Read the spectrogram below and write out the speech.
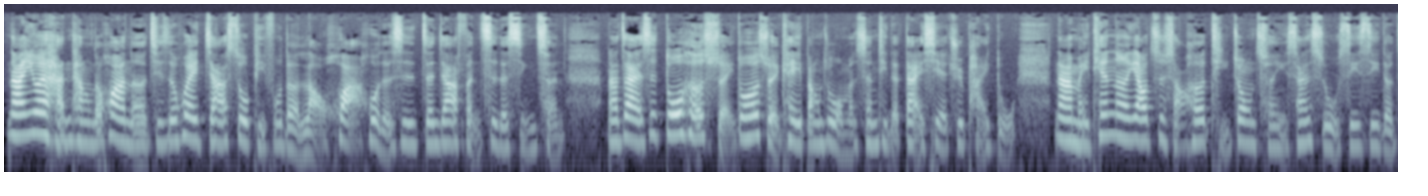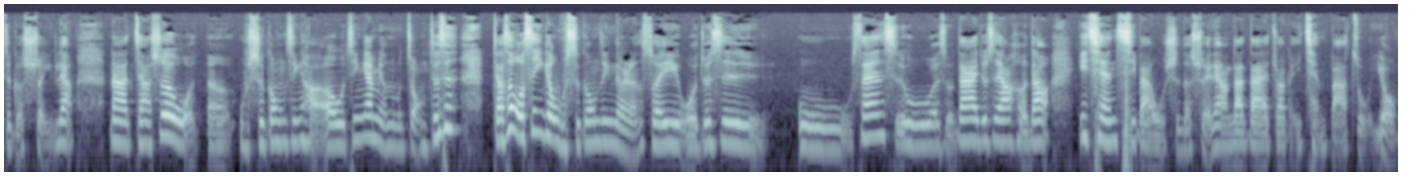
那因为含糖的话呢，其实会加速皮肤的老化，或者是增加粉刺的形成。那再来是多喝水，多喝水可以帮助我们身体的代谢去排毒。那每天呢，要至少喝体重乘以三十五 CC 的这个水量。那假设我呃五十公斤好，呃我应该没有那么重，就是 假设我是一个五十公斤的人，所以我就是。五三十五的时候，大概就是要喝到一千七百五十的水量，大概大概抓个一千八左右。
